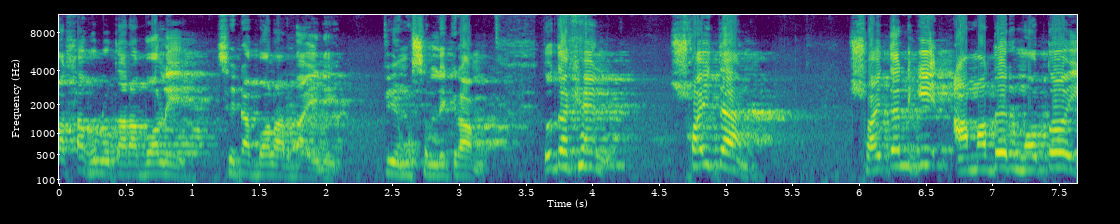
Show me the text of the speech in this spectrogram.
কথাগুলো তারা বলে, সেটা বলার বাইরে। প্রিয় মুসল্লিকরাম, তো দেখেন, শয়তান শয়তান কি আমাদের মতোই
